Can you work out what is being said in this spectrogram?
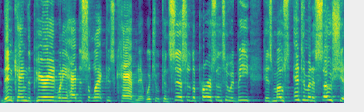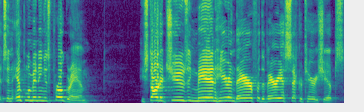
And then came the period when he had to select his cabinet, which would consist of the persons who would be his most intimate associates in implementing his program. He started choosing men here and there for the various secretaryships.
